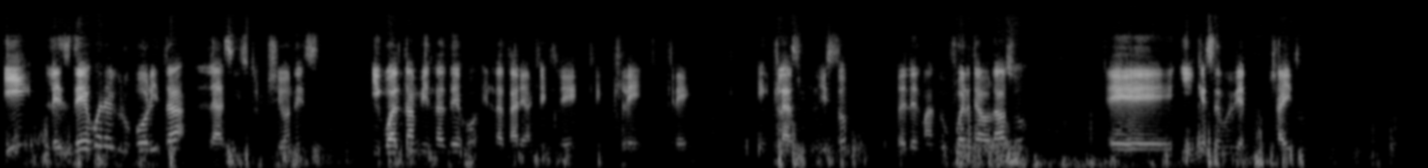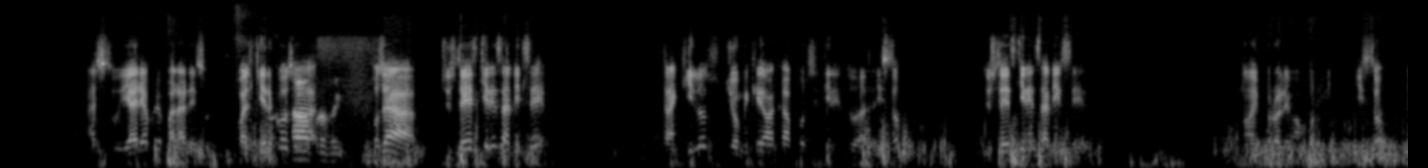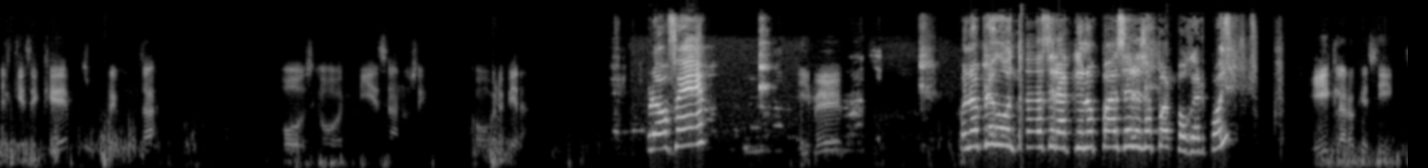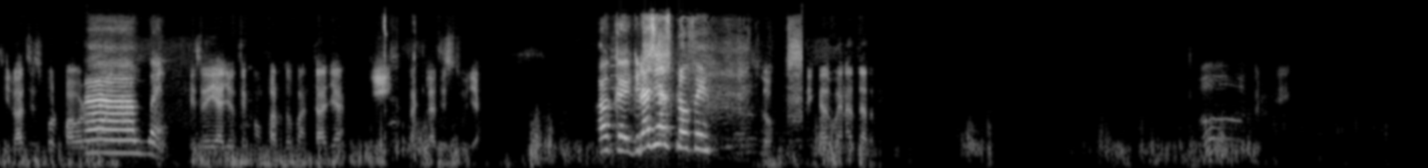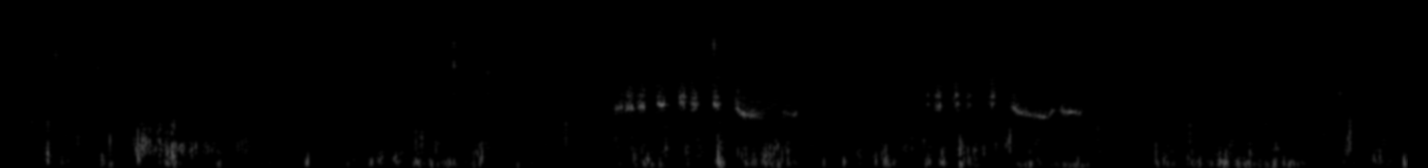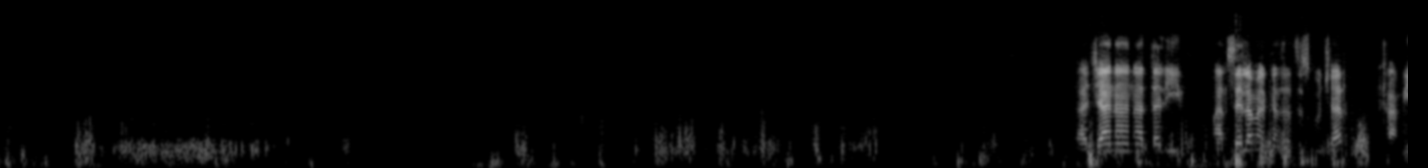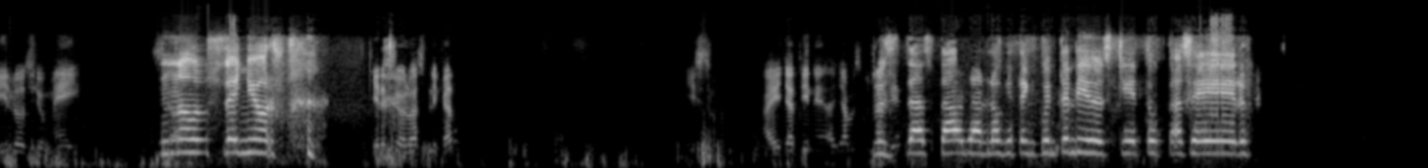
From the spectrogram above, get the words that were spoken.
Y les dejo en el grupo ahorita las instrucciones. Igual también las dejo en la tarea que cree, que cree, cree en clase. ¿Listo? Entonces les mando un fuerte abrazo eh, y que estén muy bien. Chaito. A estudiar y a preparar eso. Cualquier cosa, Ah, o sea, si ustedes quieren salirse, tranquilos, yo me quedo acá por si tienen dudas, ¿listo? Si ustedes quieren salirse, no hay problema por mí, ¿listo? El que se quede, pues pregunta o, o empieza, no sé, como prefieran. Profe, Dime. una pregunta, ¿será que uno puede hacer eso por PowerPoint? Sí, claro que sí. Si lo haces por PowerPoint, Ah, bueno. Ese día yo te comparto pantalla y la clase es tuya. Ok, gracias, profe. Tengas buena tarde. Dayana, Natalie, Marcela, ¿me alcanzaste a escuchar? Camilo, Xiomei. Sebastián. No, señor. ¿Quieres que vuelva a explicar? Listo. Ahí ya tiene, ya me escuchas Pues bien. hasta ahora lo que tengo entendido es que toca hacer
